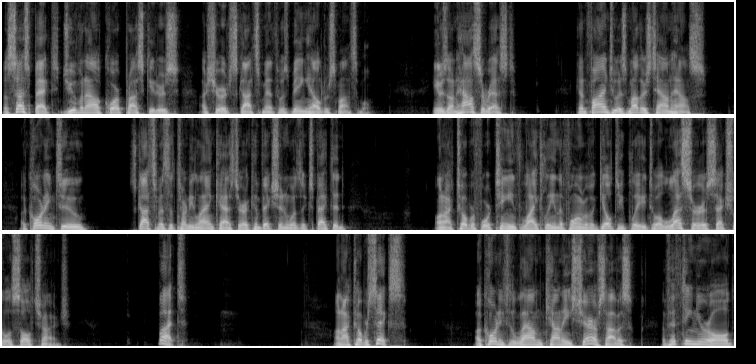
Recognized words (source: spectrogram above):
The suspect, juvenile court prosecutors assured Scott Smith, was being held responsible. He was on house arrest, confined to his mother's townhouse. According to Scott Smith's attorney Lancaster, a conviction was expected on October 14th, likely in the form of a guilty plea to a lesser sexual assault charge. But on October 6th, according to the Loudoun County Sheriff's Office, a 15 year old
